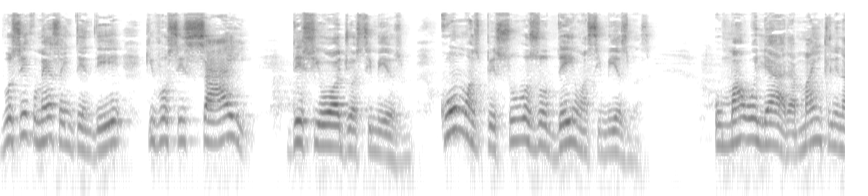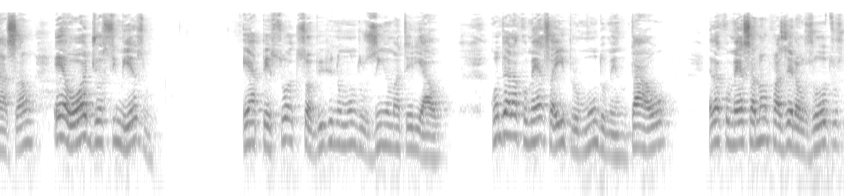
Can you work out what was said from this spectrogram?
você começa a entender que você sai desse ódio a si mesmo. Como as pessoas odeiam a si mesmas. O mal olhar, a má inclinação é ódio a si mesmo. É a pessoa que só vive no mundozinho material. Quando ela começa a ir para o mundo mental, ela começa a não fazer aos outros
